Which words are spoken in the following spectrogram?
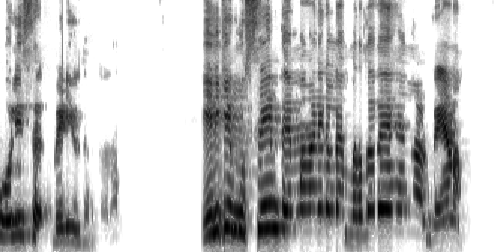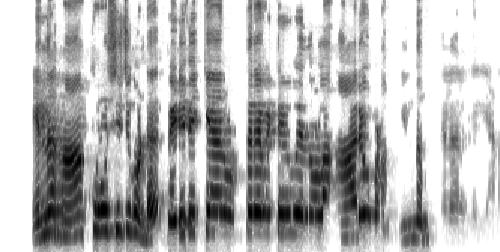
പോലീസ് വെടിയുതിർത്തത് എനിക്ക് മുസ്ലിം തെമ്മാണികളുടെ മൃതദേഹങ്ങൾ വേണം എന്ന് ആക്രോശിച്ചുകൊണ്ട് വെടിവെക്കാൻ ഉത്തരവിട്ടു എന്നുള്ള ആരോപണം ഇന്നും നിലനിൽക്കുകയാണ്.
